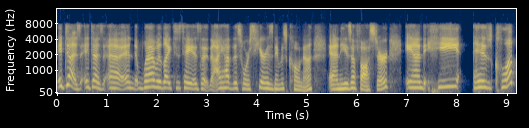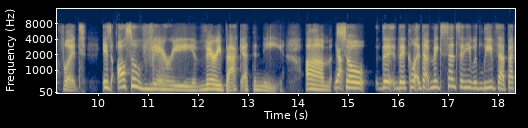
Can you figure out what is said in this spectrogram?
It does. It does. Uh, and what I would like to say is that I have this horse here. His name is Kona, and he's a foster. And he his club foot is also very, very back at the knee. Um, Yeah. so the the that makes sense that he would leave that back.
